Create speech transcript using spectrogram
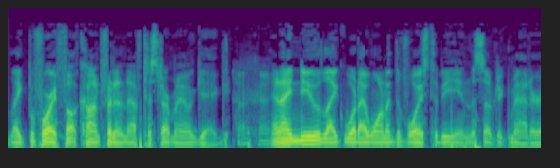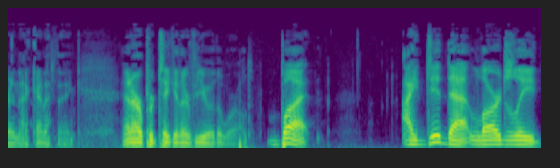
like before I felt confident enough to start my own gig. Okay. And I knew like what I wanted the voice to be and the subject matter and that kind of thing and our particular view of the world. But I did that largely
